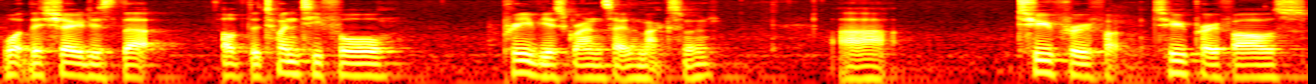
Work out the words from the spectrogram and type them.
What this showed is that of the 24 previous grand solar maximum, uh, two, profi two profiles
